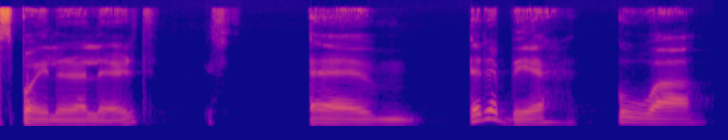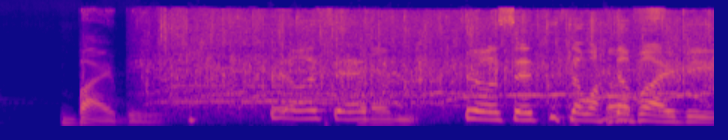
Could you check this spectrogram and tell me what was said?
Spoiler alert. Um, rebbieħ huwa Barbie. Proset, proset, titla wahda Barbie.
